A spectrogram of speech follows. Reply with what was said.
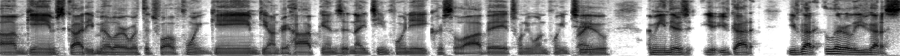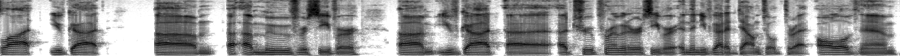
um, game, Scotty Miller with the 12 point game, DeAndre Hopkins at 19.8, Chris Olave at 21.2. Right. I mean, there's, you, you've got, you've got literally, you've got a slot, you've got um, a, a move receiver um, you've got uh, a true perimeter receiver, and then you've got a downfield threat. All of them,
